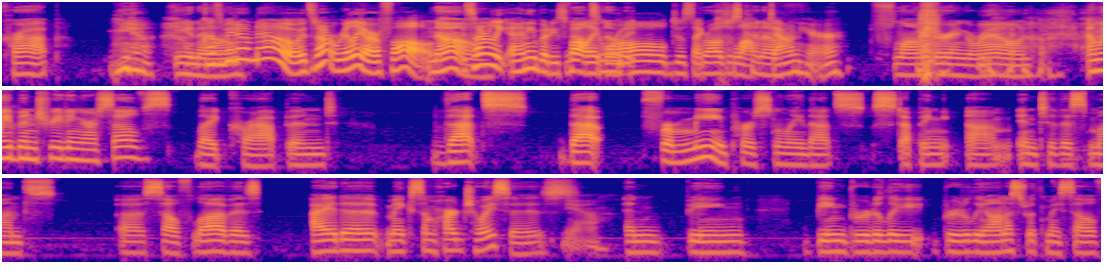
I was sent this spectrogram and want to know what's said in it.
crap, yeah. you know. Because we don't know. It's not really our fault. No. It's not really anybody's fault. it's like we're all just like all just kind of down here. floundering around. and we've been treating ourselves like crap and that's that for me personally that's stepping um, into this month's uh, self-love is i had to make some hard choices yeah. and being being brutally brutally honest with myself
